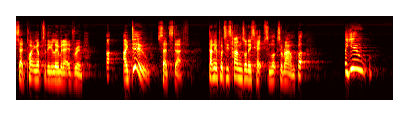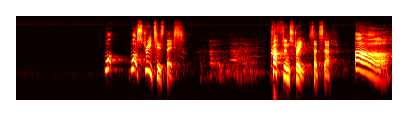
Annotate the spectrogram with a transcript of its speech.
said, pointing up to the illuminated room. I, I do, said Steph. Daniel puts his hands on his hips and looks around. But are you. What, what street is this? Crafton Street, said Steph. Ah,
